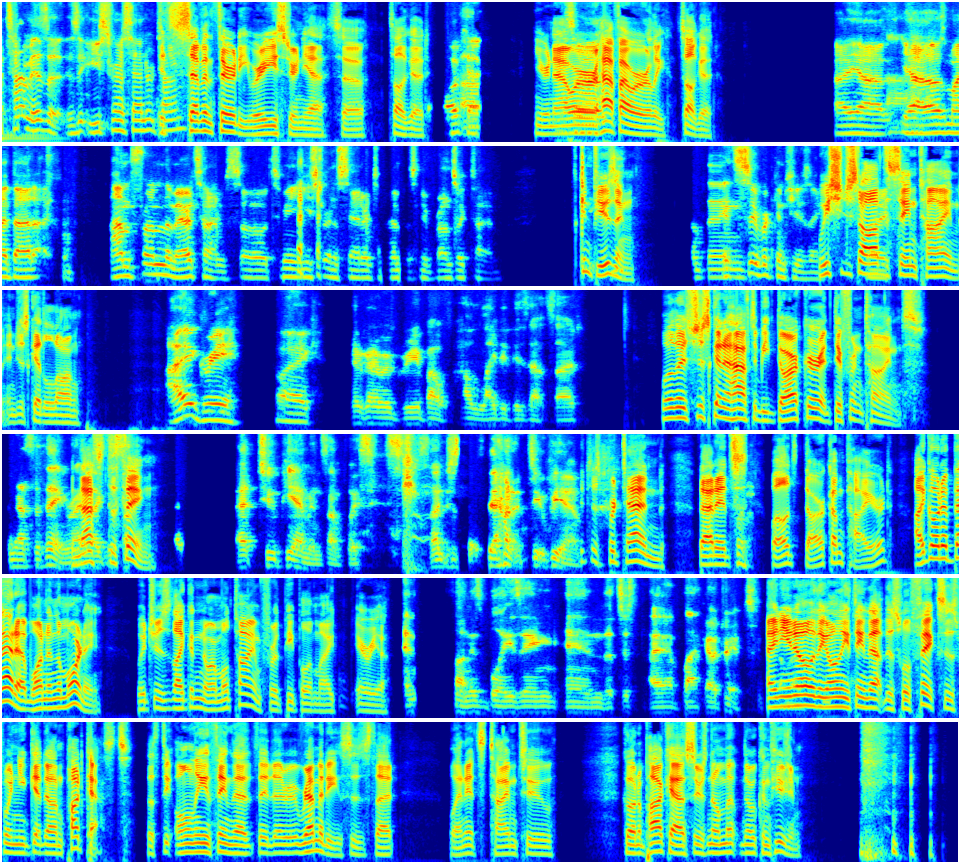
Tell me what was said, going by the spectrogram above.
What time is it? Is it Eastern Standard Time? It's seven thirty. We're Eastern, yeah. So it's all good. okay. You're an hour, So- half hour early. It's all good. I uh, yeah, that was my bad. I- I'm from the Maritimes, so to me, Eastern Standard Time is New Brunswick time. It's confusing. something. It's super confusing. We should just all have the same time and just get along. I agree. Like, We've got to agree about how light it is outside, Well, it's just going to have to be darker at different times. And that's the thing, right? And that's Like, the thing. At 2 p.m. in some places, sun just goes down at 2 p.m. You just pretend that it's, well, it's dark. I'm tired. I go to bed at one in the morning, which is like a normal time for people in my area. And the sun is blazing, and that's just I have blackout drapes. And you know, the only thing that this will fix is when you get on podcasts. That's the only thing that it remedies is that when it's time to go on a podcast, there's no no confusion.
